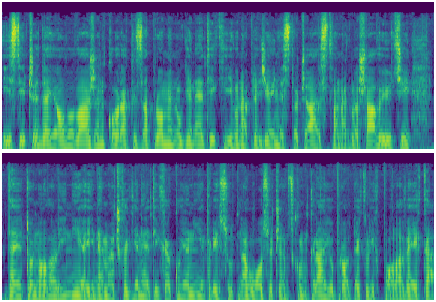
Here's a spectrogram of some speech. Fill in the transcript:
ističe da je ovo važan korak za promenu genetike i unapređenje stočarstva, naglašavajući da je to nova linija i nemačka genetika koja nije prisutna u osečanskom kraju proteklih pola veka.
